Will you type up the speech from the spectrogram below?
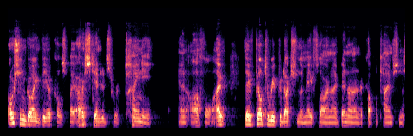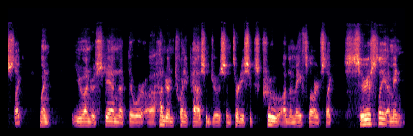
ocean going vehicles, by our standards, were tiny and awful. I've, they've built a reproduction of the Mayflower, and I've been on it a couple times, and it's like when you understand that there were 120 passengers and 36 crew on the Mayflower. It's like, seriously? I mean,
